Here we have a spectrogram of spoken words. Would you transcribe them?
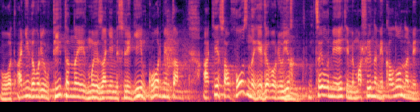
Вот. Они, говорю, упитанные, мы за ними следим, кормим там. А те совхозные, говорю, их целыми этими машинами, колоннами,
